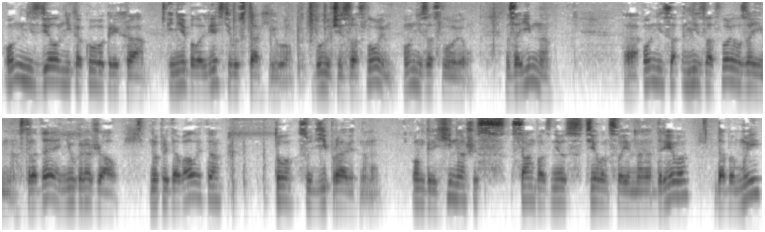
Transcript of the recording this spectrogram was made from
Он не сделал никакого греха, и не было лести в устах Его. Будучи злословим, Он не засловил. Взаимно э, он не, за- не злословил взаимно, страдая, не угрожал, но предавал это то судьи праведному. Он грехи наши сам вознес телом своим на древо, дабы мы,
